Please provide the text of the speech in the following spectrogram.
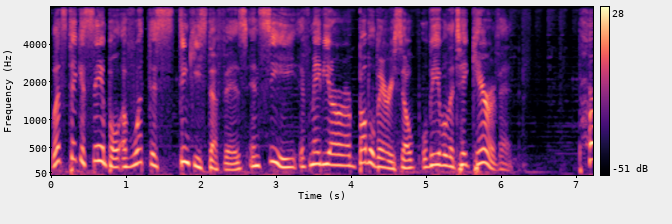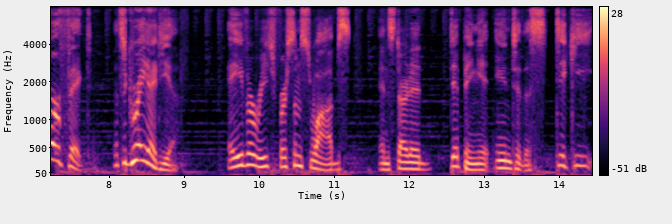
let's take a sample of what this stinky stuff is and see if maybe our bubbleberry soap will be able to take care of it. Perfect! That's a great idea. Ava reached for some swabs and started dipping it into the sticky,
